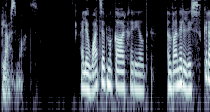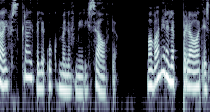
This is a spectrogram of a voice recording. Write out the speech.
klasmaats. Hulle WhatsApp mekaar gereeld en wanneer hulle skryf, skryf hulle ook min of meer dieselfde. Maar wanneer hulle praat, is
